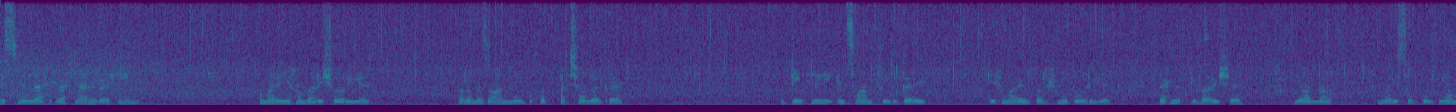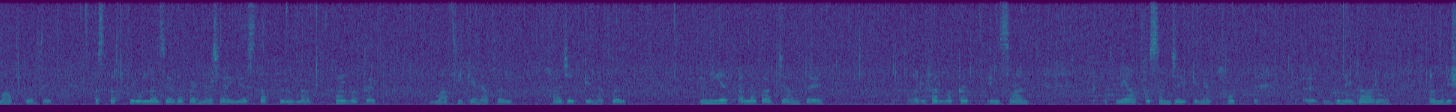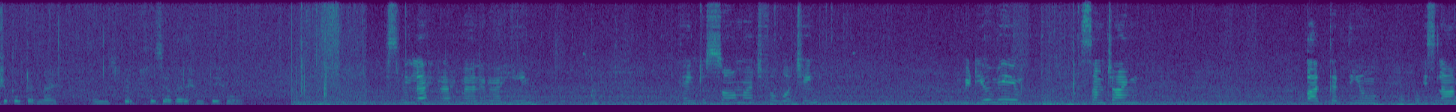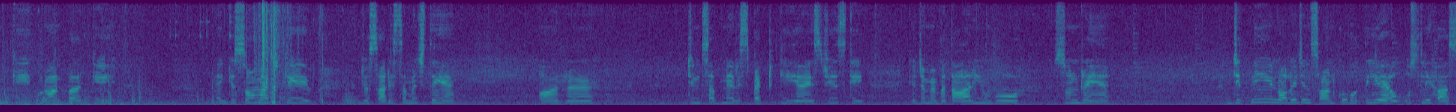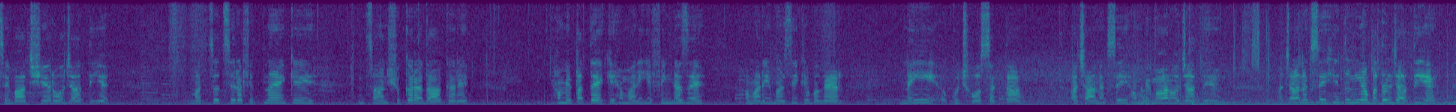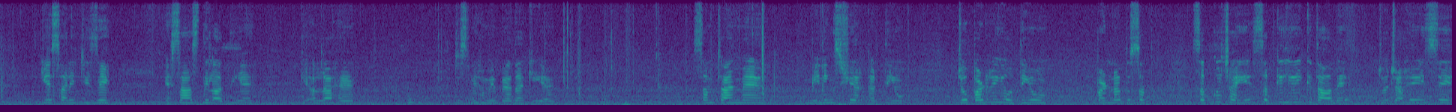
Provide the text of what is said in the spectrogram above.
بسم اللہ الرحمن الرحیم۔ ہمارے یہاں بارش ہو رہی ہے اور رمضان میں بہت اچھا لگ رہا ہے۔ ڈیپلی انسان فیل کرے کہ ہمارے اوپر رحمت ہو رہی ہے۔ رحمت کی بارش ہے۔ یا اللہ، ہماری سب غلطیاں معاف کر دے۔ استغفر اللہ زیادہ پڑھنا چاہیے۔ استغفر اللہ ہر وقت معافی کے نفل، حاجت کے نفل۔ نیت اللہ پاک جانتا ہے اور ہر وقت انسان اپنے آپ کو سمجھے کہ میں بہت گنہ گار ہوں اور مجھے شکر کرنا ہے اور مجھ پر بہت زیادہ رحمتیں ہوں۔ بسم اللہ الرحمن الرحیم۔ Thank you so much for watching video میں سم ٹائم بات کرتی ہوں اسلام کی، قرآن پاک کی۔ تھینک یو سو مچ کہ جو سارے سمجھتے ہیں اور جن سب نے رسپیکٹ کی ہے اس چیز کی کہ جو میں بتا رہی ہوں وہ سن رہے ہیں۔ جتنی نالج انسان کو ہوتی ہے، اس لحاظ سے بات شیئر ہو جاتی ہے۔ مقصد صرف اتنا ہے کہ انسان شکر ادا کرے۔ ہمیں پتہ ہے کہ ہماری یہ فنگرز ہیں۔ ہماری مرضی کے بغیر نہیں کچھ ہو سکتا۔ اچانک سے ہی ہم بیمار ہو جاتے ہیں۔ اچانک سے ہی دنیا بدل جاتی ہے۔ یہ ساری چیزیں احساس دلاتی ہیں کہ اللہ ہے جس نے ہمیں پیدا کیا ہے۔ سم ٹائم میں میننگز شیئر کرتی ہوں۔ جو پڑھ رہی ہوتی ہوں، پڑھنا تو سب سب کو چاہیے، سب کے لیے کتاب ہے۔ جو چاہے اس سے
